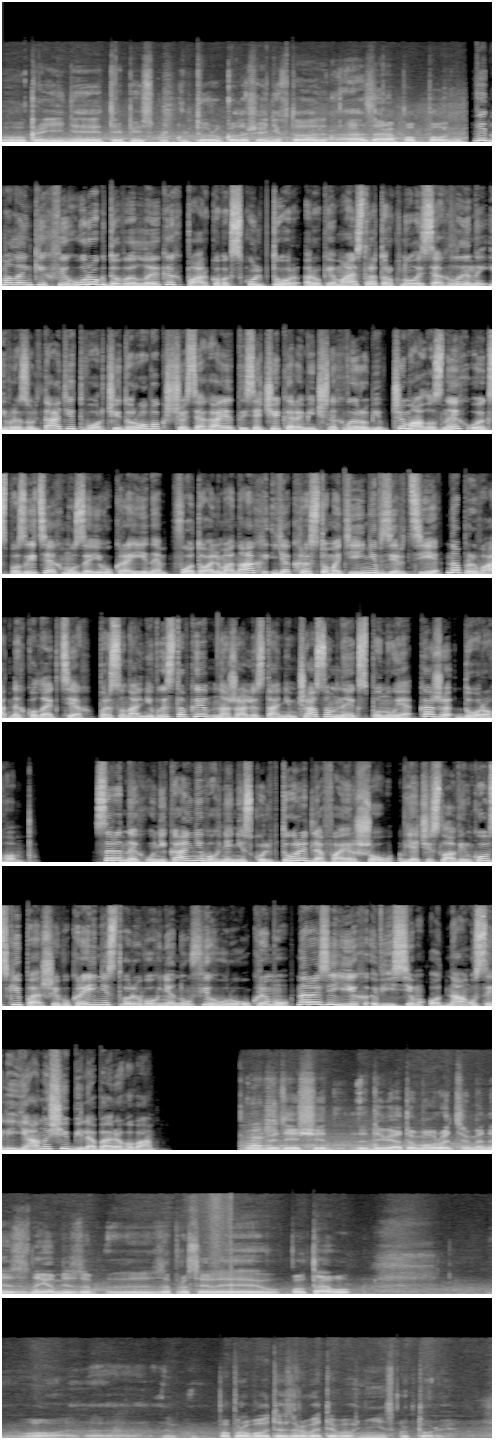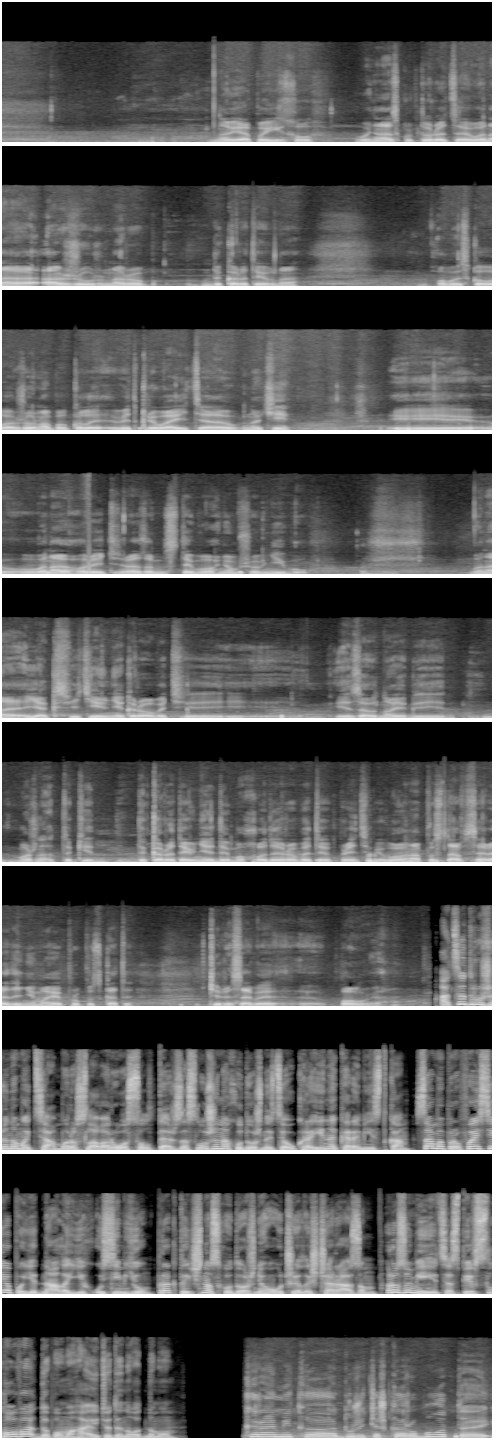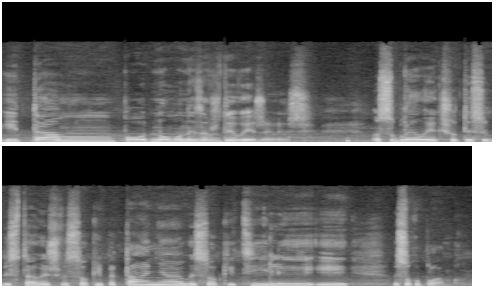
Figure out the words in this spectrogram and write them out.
в Україні трипільську культуру, коли ще ніхто, а зараз поповнив. Від маленьких фігурок до великих паркових скульптур руки майстра торкнулися глини, і в результаті творчий доробок, що сягає тисячі керамічних виробів. Чимало з них у експозиціях музеїв України. Фотоальманах як хрестоматійні взірці на приватних колекціях. Персональні виставки, на жаль, останнім часом не експонує. каже дорого. Серед них унікальні вогняні скульптури для фаєр-шоу. В'ячеслав Вінковський перший в Україні створив вогняну фігуру у Криму. Наразі їх вісім. Одна у селі Яноші біля берегова. У 2009 році мене знайомі е, запросили в Полтаву о, е, зробити вогняні скульптури. Ну, я поїхав. Вогняна скульптура це вона ажурна декоративна. Обов'язково ажурна, бо коли відкривається вночі, і вона горить разом з тим вогнем, що в ній був. Вона як світильник робить, і, і заодно як і можна такі декоративні димоходи робити, в принципі, бо вона пуста всередині має пропускати через себе е, полум'я. А це дружина митця Мирослава Росол, теж заслужена художниця України, керамістка. Саме професія поєднала їх у сім'ю, практично з художнього училища разом. Розуміються з півслова, допомагають один одному. Кераміка дуже тяжка робота, і там по одному не завжди виживеш. Особливо, якщо ти собі ставиш високі питання, високі цілі і високу планку.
